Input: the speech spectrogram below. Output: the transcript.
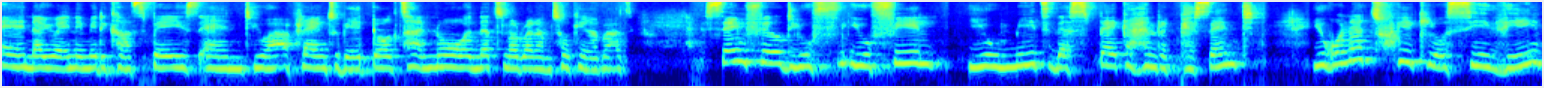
and now you're in a medical space and you are applying to be a doctor. No that's not what i'm talking about same field you, you feel you meet the spec 100%, you're gonna tweak your CV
